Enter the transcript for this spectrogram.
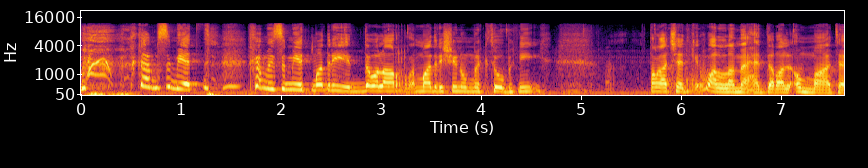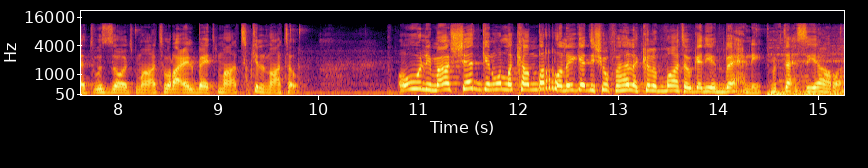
500 500 ما أدري دولار ما أدري شنو مكتوب هني. طلعت شد والله ما حد درى الأم ماتت والزوج مات وراعي البيت مات كل ماتوا. واللي معاه ال shotgun والله كان برا اللي قاعد يشوف اهله كلهم ماتوا وقاعد يذبحني. مفتاح سيارة.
